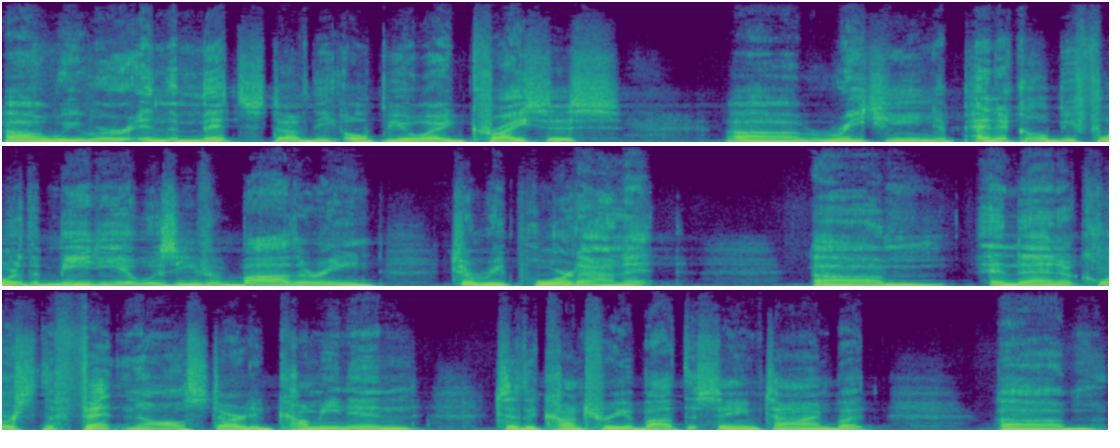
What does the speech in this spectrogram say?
uh, we were in the midst of the opioid crisis uh, reaching a pinnacle before the media was even bothering to report on it. Um, and then, of course, the fentanyl started coming in to the country about the same time. But um,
